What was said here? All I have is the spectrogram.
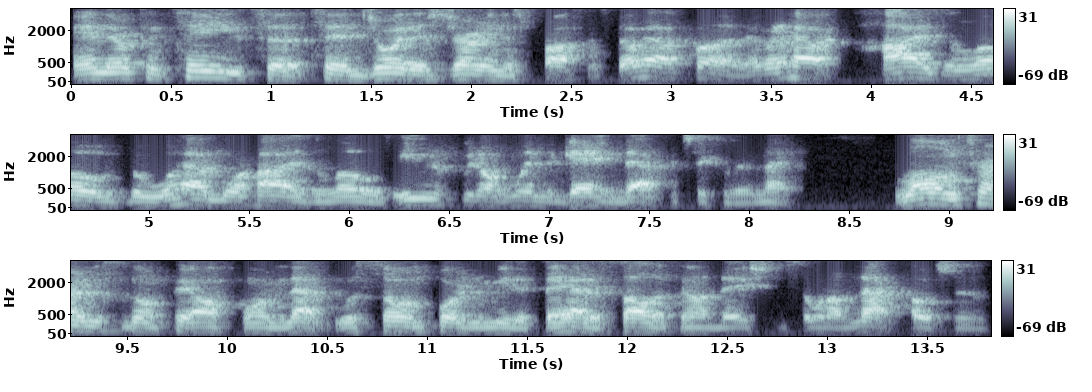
And they'll continue to, to enjoy this journey, this process. They'll have fun. They're going to have highs and lows, but we'll have more highs and lows, even if we don't win the game that particular night. Long term, this is going to pay off for them. And that was so important to me that they had a solid foundation. So when I'm not coaching them,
